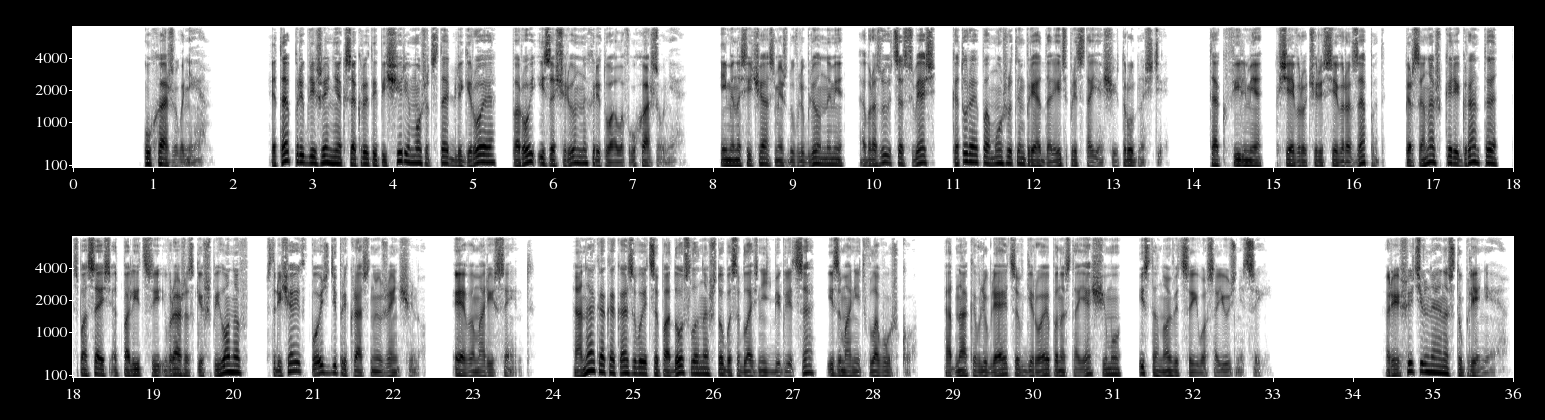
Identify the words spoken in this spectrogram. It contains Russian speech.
Ухаживание. Этап приближения к сокрытой пещере может стать для героя порой изощренных ритуалов ухаживания. Именно сейчас между влюбленными образуется связь, которая поможет им преодолеть предстоящие трудности. Так в фильме «К северу через северо-запад» персонаж Кэрри Гранта, спасаясь от полиции и вражеских шпионов, встречает в поезде прекрасную женщину, Эва Мари Сейнт. Она, как оказывается, подослана, чтобы соблазнить беглеца и заманить в ловушку. Однако влюбляется в героя по-настоящему и становится его союзницей. Решительное наступление.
